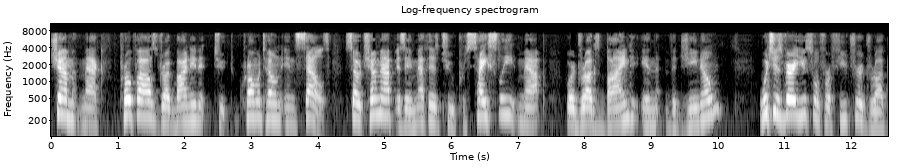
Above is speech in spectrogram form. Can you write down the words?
ChemMap profiles drug binding to chromatin in cells. So ChemMap is a method to precisely map where drugs bind in the genome, which is very useful for future drug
